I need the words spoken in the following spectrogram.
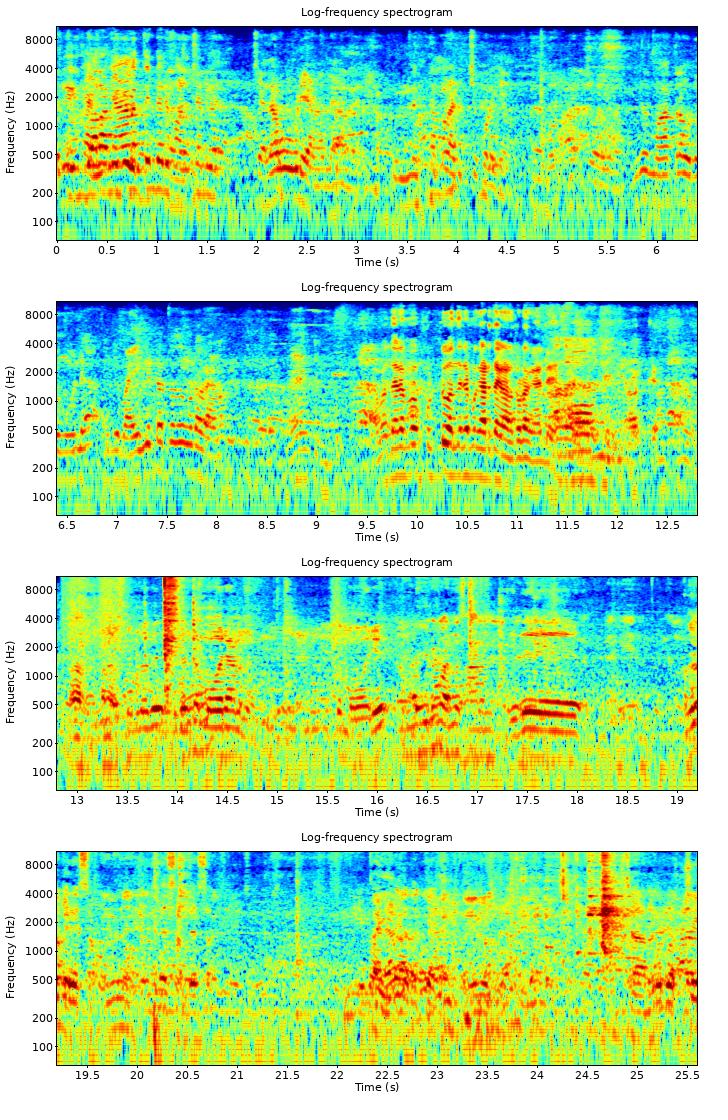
ഒരു കല്യാണത്തിന്റെ ഒരു ഫംഗ്ഷന്റെ ചെലവ് കൂടിയാണല്ലേ നമ്മൾ അടിച്ചു പൊളിക്കണം. ഇത് മാത്രം ഒതുങ്ങൂല. ഇത് വൈകിട്ടത്തതും കൂടെ വേണം. ഏഹ് അപ്പൊ ചിലപ്പോ ഫുഡ് വന്നിട്ട് അടുത്ത കാണാം. തുടങ്ങാം അല്ലേ? ഓക്കെ. ഉള്ളത് ഇതെന്താ മോരാണ്? ഇത് മോര്. ഇത് ഇത് രസം. രസം രസം. കുറച്ച്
